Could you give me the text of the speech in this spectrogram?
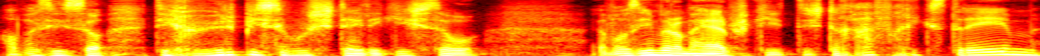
Aber es ist so, die Kürbisausstellung ist so, was immer am Herbst gibt, ist doch einfach extrem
